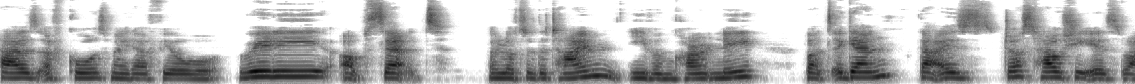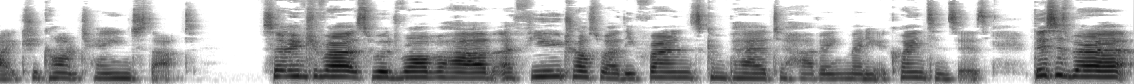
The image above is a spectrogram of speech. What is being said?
has, of course, made her feel really upset a lot of the time, even currently. But again, that is just how she is like. She can't change that. So introverts would rather have a few trustworthy friends compared to having many acquaintances. This is where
